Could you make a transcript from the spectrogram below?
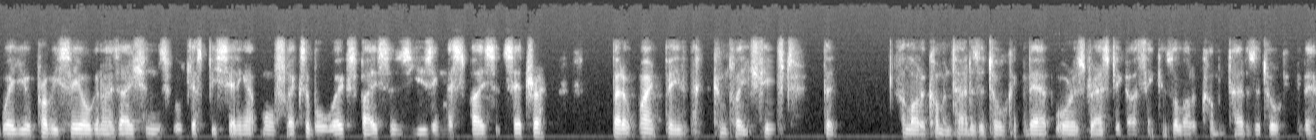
where you'll probably see organisations will just be setting up more flexible workspaces, using less space, etc. But it won't be the complete shift that a lot of commentators are talking about, or as drastic, I think, as a lot of commentators are talking about.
